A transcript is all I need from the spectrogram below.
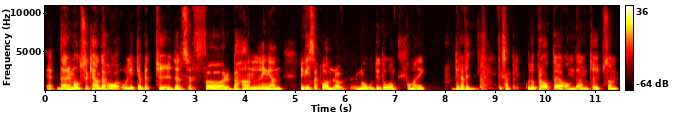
Eh, däremot så kan det ha olika betydelse för behandlingen i vissa former av MODI då om man är gravid till exempel. Och då pratar jag om den typ som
